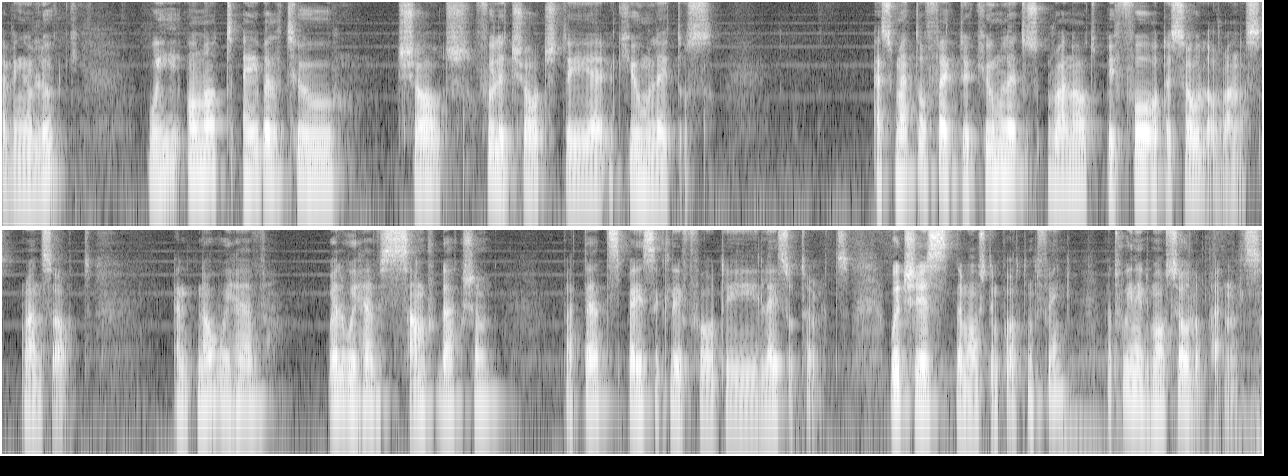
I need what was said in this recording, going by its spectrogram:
having a look, we are not able to charge, fully charge the uh, accumulators. As a matter of fact, the accumulators run out before the solar runs, runs out. And now we have, well, we have some production, but that's basically for the laser turrets, which is the most important thing. But we need more solar panels.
